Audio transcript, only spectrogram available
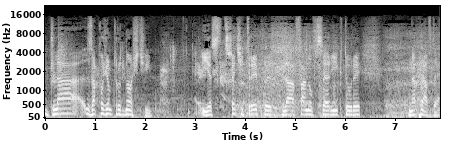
dla, za poziom trudności. Jest trzeci tryb dla fanów serii, który naprawdę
